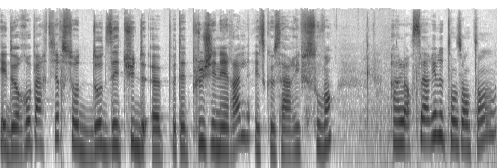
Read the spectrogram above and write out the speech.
et de repartir sur d'autres études peut-être plus générales? Est-ce que ça arrive souvent? Alors ça arrive de temps en temps.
